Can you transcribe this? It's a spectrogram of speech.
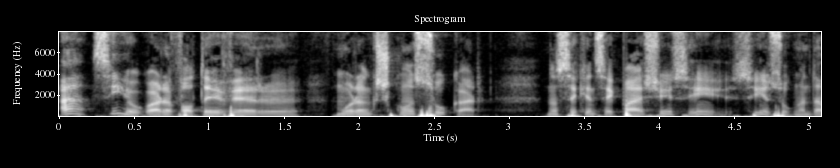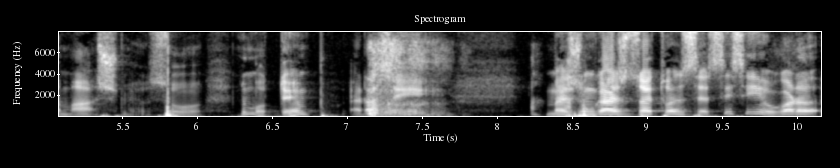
Ah, sim, eu agora voltei a ver eh, morangos com açúcar. Não sei quem sei que mais. Sim, sim, sim, eu sou um ganda macho, meu. eu Sou... No meu tempo era assim. Mas um gajo de 18 anos dizer: Sim, sim, eu agora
